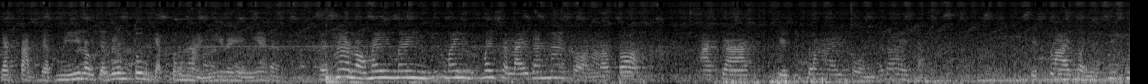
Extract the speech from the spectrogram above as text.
อยากตัดแบบนี้เราจะเริ่มต้นจากตรงไหนอะไรอย่างเงี้ยแต่ถ้าเราไม่ไม่ไม่ไม่สไลด์ด้านหน้าก่อนเราก็อาจจะ ก็บปลายก่อนก็ได้ค่ะ เก็บปลายก่อนอย่างที่ครู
